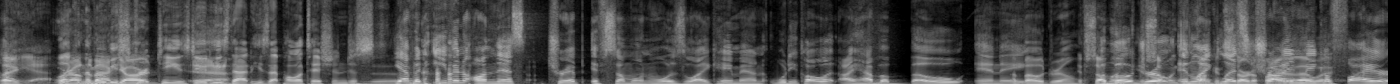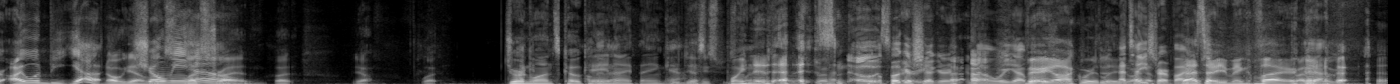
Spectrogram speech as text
Like we're like out in the, the movie backyard. Striptease, dude. Yeah. He's that he's that politician. Just yeah, but even on this trip, if someone was like, "Hey, man, what do you call it? I have a bow and a, a bow drill. If a someone, bow if drill, someone can and like fucking start a let's try fire and that make way, a fire," I would be yeah. Oh yeah, show let's, me Let's how. try it. But yeah. Jordan wants cocaine. I think Yeah. he just he's- he's pointed pointing at at his his nose. Booger sugar. No, we got Very booger sugar. awkwardly. That's Do how I you have- start fires. That's how you make a fire. Right? Yeah. Okay.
